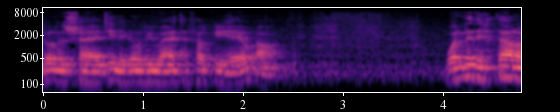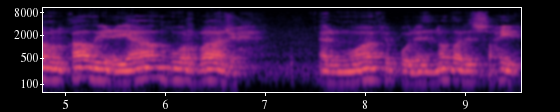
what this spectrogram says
بالشايتي لقل روايات فرقية أو أو والذي اختاره القاضي عياض هو الراجح الموافق للنظر الصحيح.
